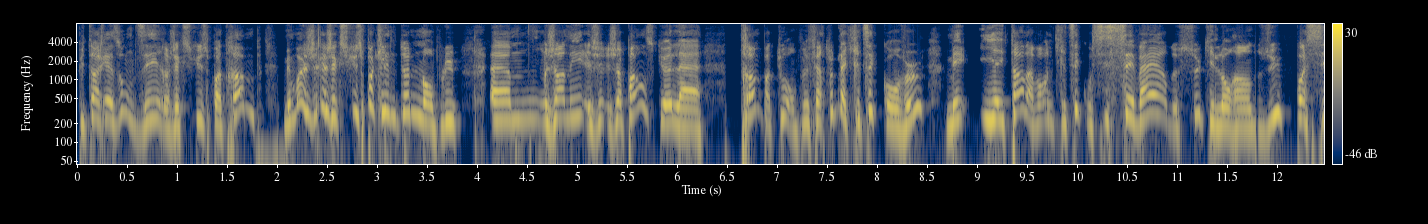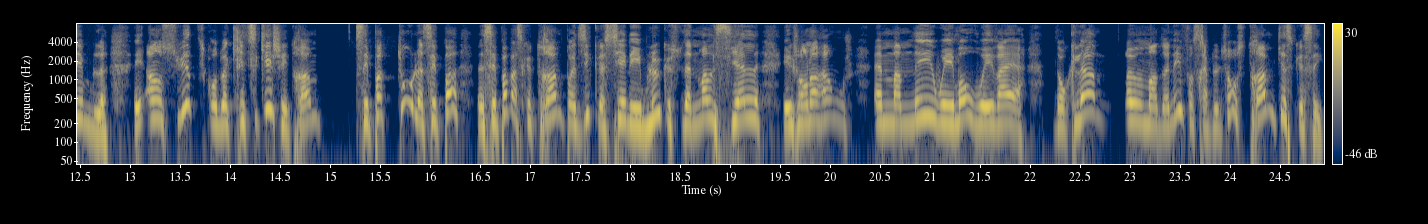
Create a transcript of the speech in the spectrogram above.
Puis tu as raison de dire j'excuse pas Trump, mais moi je dirais j'excuse pas Clinton non plus. Euh, j'en ai je, pense que la Trump a tout, on peut faire toute la critique qu'on veut, mais il est temps d'avoir une critique aussi sévère de ceux qui l'ont rendu possible. Et ensuite, ce qu'on doit critiquer chez Trump, c'est pas tout là, c'est pas c'est pas parce que Trump a dit que le ciel est bleu que soudainement le ciel est jaune orange, est m'amener ou est mauve ou est vert. Donc là, à un moment donné, il faut se rappeler une chose. Trump, qu'est-ce que c'est?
